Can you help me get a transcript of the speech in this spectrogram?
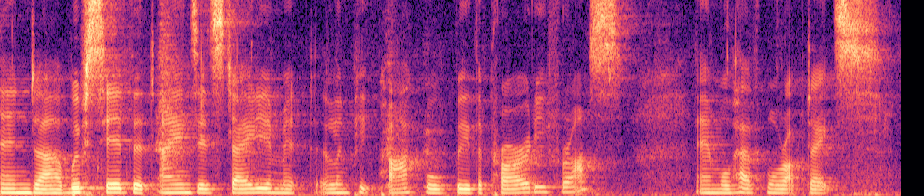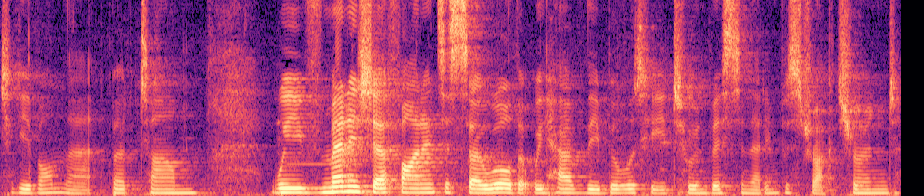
and uh, we've said that ANZ Stadium at Olympic Park will be the priority for us, and we'll have more updates to give on that. But um, we've managed our finances so well that we have the ability to invest in that infrastructure and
